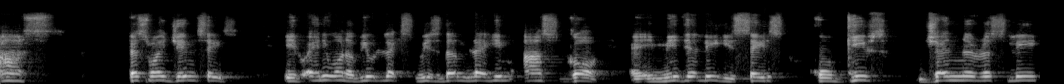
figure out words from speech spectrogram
ask. That's why James says, if any one of you lacks wisdom, let him ask God. And immediately he says, who gives generously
